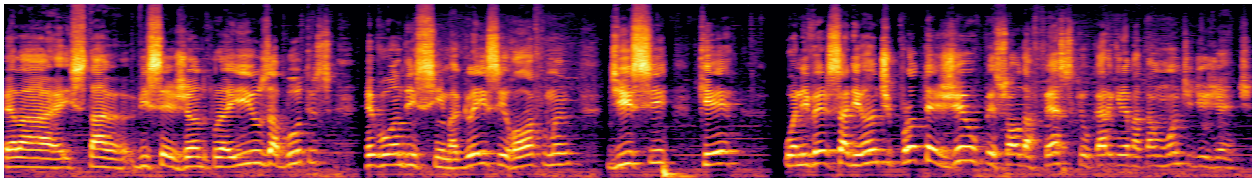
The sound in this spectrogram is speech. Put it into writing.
ela está vicejando por aí e os abutres revoando em cima. Gleice Hoffman disse que o aniversariante protegeu o pessoal da festa, que o cara queria matar um monte de gente.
